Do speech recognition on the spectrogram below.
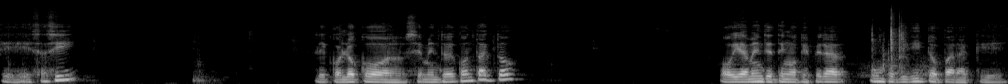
eh, es así. Le coloco cemento de contacto. Obviamente tengo que esperar un poquitito para que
